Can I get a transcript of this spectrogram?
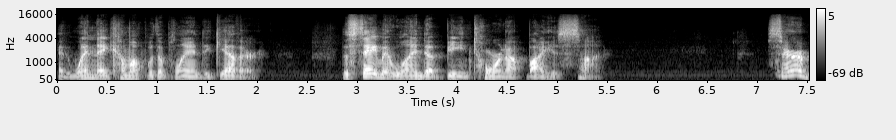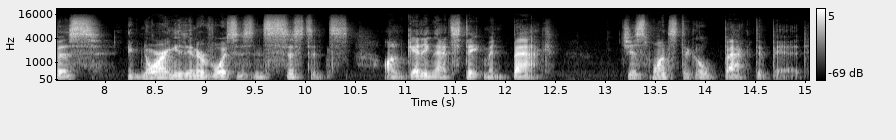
and when they come up with a plan together, the statement will end up being torn up by his son. Cerebus, ignoring his inner voice's insistence on getting that statement back, just wants to go back to bed.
